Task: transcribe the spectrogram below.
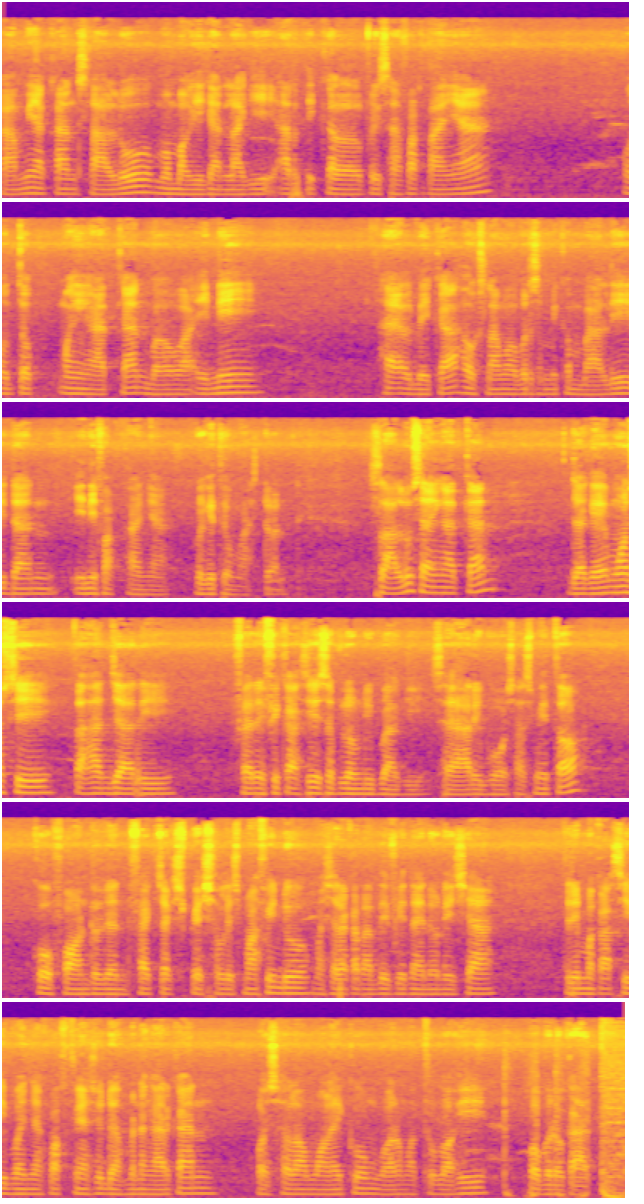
kami akan selalu membagikan lagi artikel periksa faktanya untuk mengingatkan bahwa ini HLBK harus lama bersemi kembali dan ini faktanya. Begitu Mas Don. Selalu saya ingatkan jaga emosi tahan jari verifikasi sebelum dibagi. Saya Aribo Sasmito co-founder dan fact check specialist Mavindo Masyarakat Anti Fitnah Indonesia. Terima kasih banyak waktunya sudah mendengarkan. Wassalamualaikum warahmatullahi wabarakatuh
